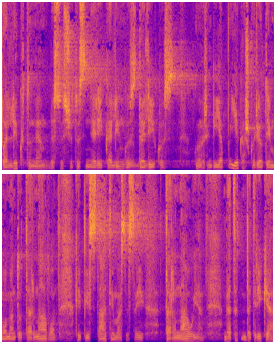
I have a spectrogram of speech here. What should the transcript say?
paliktumėm visus šitus nereikalingus dalykus kur jie, jie kažkurio tai momentu tarnavo, kaip įstatymas jisai tarnauja, bet, bet reikia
